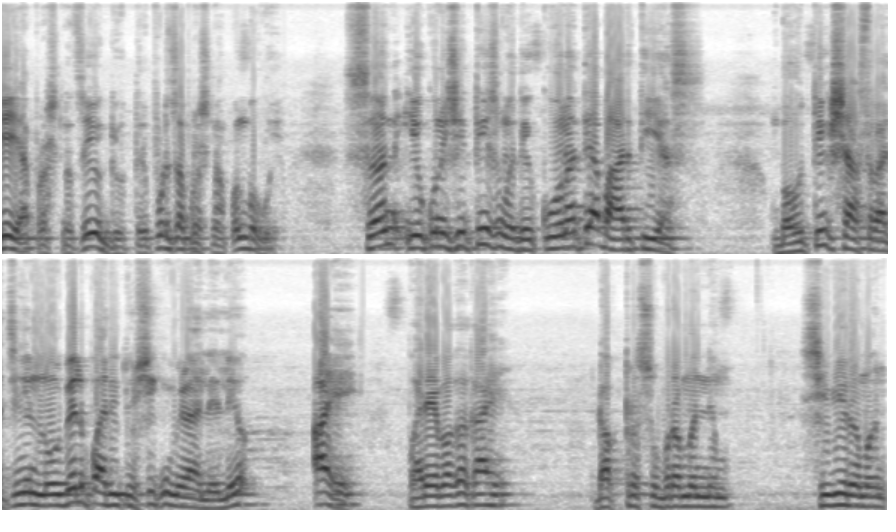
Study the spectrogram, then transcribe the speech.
हे या प्रश्नाचं योग्य उत्तर पुढचा प्रश्न आपण बघूया. सन एकोणीसशे तीसमध्ये कोणत्या भारतीयास भौतिकशास्त्राचे नोबेल पारितोषिक मिळालेले आहे? पर्याय बघा काय doctor Subramaniam C V Raman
